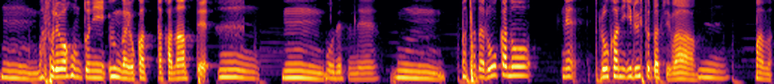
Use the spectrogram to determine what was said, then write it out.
うん、まあ、それは本当に運が良かったかなって、うん、うん、そうですね。うん。まあ、ただ廊下の、ね、廊下にいる人たちは、うん、まあ、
